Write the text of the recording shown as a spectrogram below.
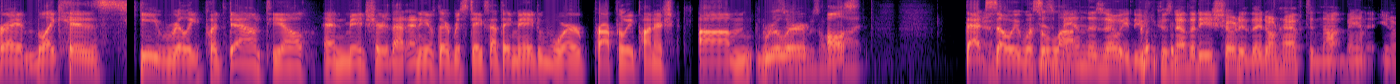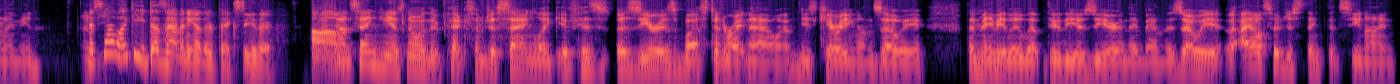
Right, like his, he really put down TL and made sure that any of their mistakes that they made were properly punished. Um, Ruler Zoe was a also lot. that Yeah. Zoe was a Just lot. ban the Zoe, dude, because now that he showed it, they don't have to not ban it. You know what I mean? It's not like he doesn't have any other picks either. I'm Um, not saying he has no other picks. I'm just saying, like, if his Azir is busted right now and he's carrying on Zoe, then maybe they let through the Azir and they ban the Zoe. I also just think that C9.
